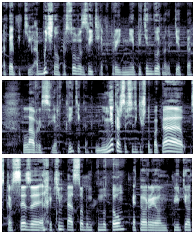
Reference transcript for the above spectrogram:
опять-таки, обычного простого зрителя, который не претендует на какие-то лавры сверхкритика, мне кажется все-таки, что пока Скорсезе каким-то особым кнутом, который он плетет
